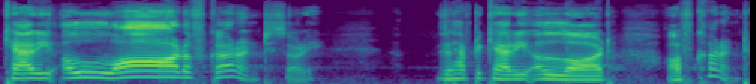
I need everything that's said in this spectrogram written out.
carry a lot of current, sorry. They'll have to carry a lot of current.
